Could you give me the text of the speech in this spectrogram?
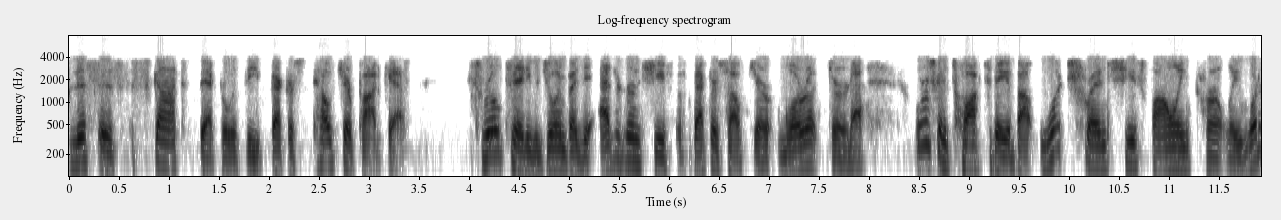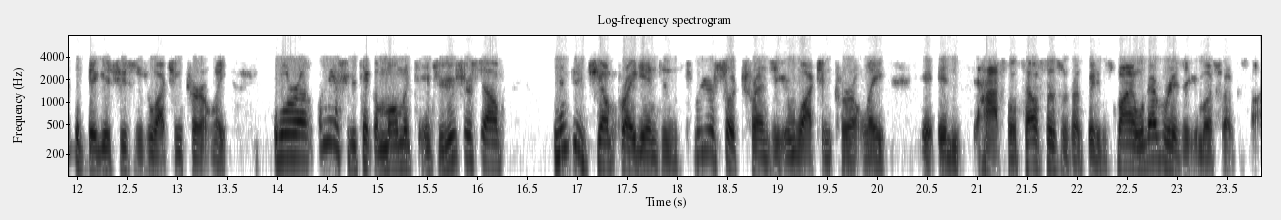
This is Scott Becker with the Becker's Healthcare Podcast. Thrilled today to be joined by the editor in chief of Becker's Healthcare, Laura. We're just going to talk today about what trends she's following currently. What are the big issues she's watching currently? Laura, let me ask you to take a moment to introduce yourself and then to jump right into the three or so trends that you're watching currently in, in hospitals, health systems, orthopedic spine, whatever it is that you're most focused on.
